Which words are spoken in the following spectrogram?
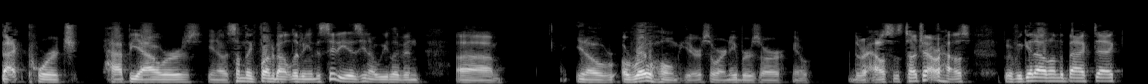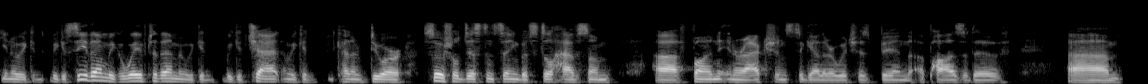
back porch happy hours. You know, something fun about living in the city is, you know, we live in, um, you know, a row home here, so our neighbors are, you know, their houses touch our house. But if we get out on the back deck, you know, we could, we could see them, we could wave to them and we could, we could chat and we could kind of do our social distancing, but still have some, uh, fun interactions together, which has been a positive. Um,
